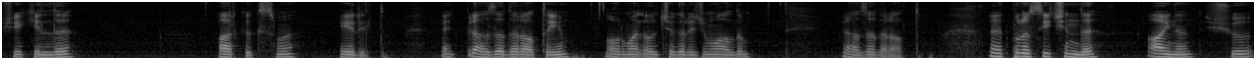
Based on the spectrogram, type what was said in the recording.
Şu şekilde arka kısmı eğrilttim. Evet biraz da daraltayım. Normal ölçek aracımı aldım. Biraz da daralttım. Evet burası için de aynen şu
